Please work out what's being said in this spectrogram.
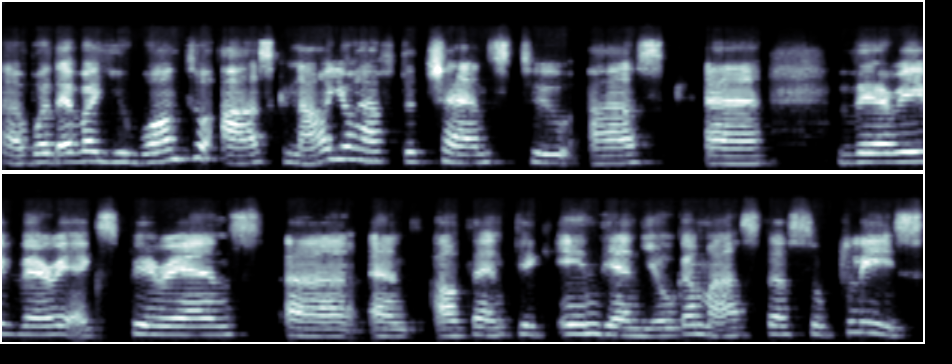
uh, whatever you want to ask. Now you have the chance to ask a very, very experienced uh, and authentic Indian yoga master. So please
